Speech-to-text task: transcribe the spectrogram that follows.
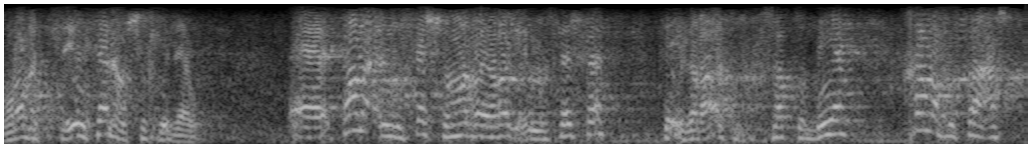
قرابة 90 سنة والشيخ يداوم. طلع المستشفى مرة يراجع المستشفى في إجراءات الفحوصات الطبية. خلص الساعة 10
